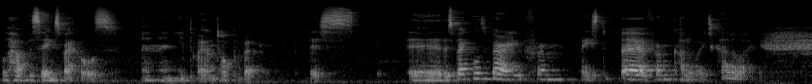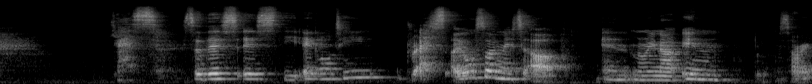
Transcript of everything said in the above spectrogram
will have the same speckles and then you dye on top of it. This, uh, the speckles vary from, based, uh, from colorway to colorway. Yes, so this is the Eglantine dress. I also knit it up in merino, in, sorry,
